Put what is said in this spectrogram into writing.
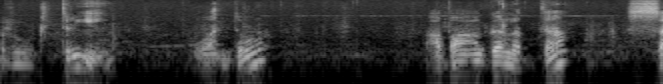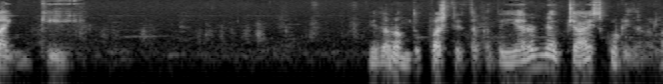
ರೂಟ್ ತ್ರೀ ಒಂದು ಅಭಾಗಲಬ್ಧ ಸಂಖ್ಯೆ. ಇದು ನಮ್ದು ಫಸ್ಟ್ ಇರ್ತಕ್ಕಂಥ ಎರಡನೇ ಚಾಯ್ಸ್ ಕೊಟ್ಟಿದ್ದಾನಲ್ಲ,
